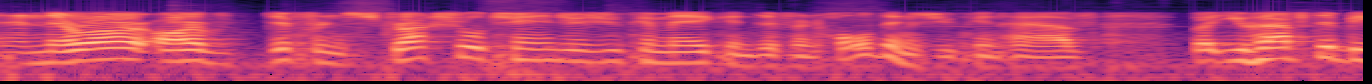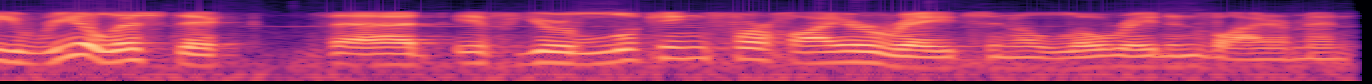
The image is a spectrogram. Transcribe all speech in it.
and there are, are different structural changes you can make and different holdings you can have, but you have to be realistic that if you're looking for higher rates in a low rate environment,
